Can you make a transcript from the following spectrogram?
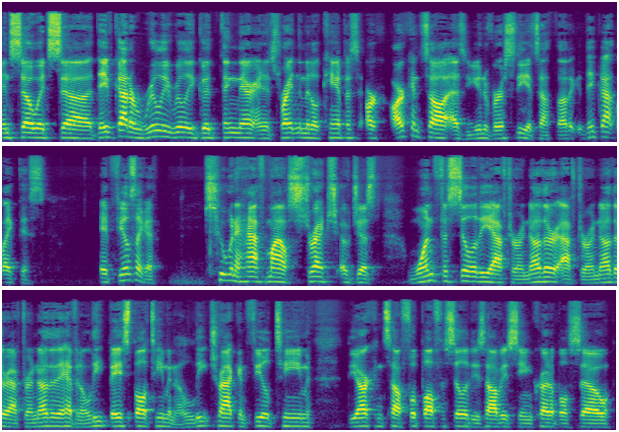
And so it's uh, they've got a really really good thing there, and it's right in the middle of campus. Ar- Arkansas as a university, it's athletic. They've got like this. It feels like a two and a half mile stretch of just one facility after another, after another, after another. They have an elite baseball team, an elite track and field team. The Arkansas football facility is obviously incredible. So,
